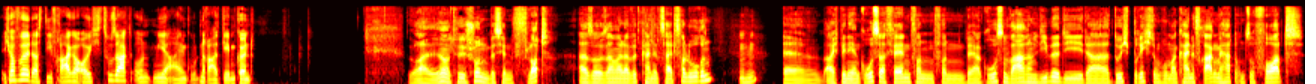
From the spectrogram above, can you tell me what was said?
Ich hoffe, dass die Frage euch zusagt und mir einen guten Rat geben könnt. Ja, natürlich schon ein bisschen flott. Also, sagen wir, da wird keine Zeit verloren. Mhm. Äh, aber ich bin ja ein großer Fan von, von der großen wahren Liebe, die da durchbricht und wo man keine Fragen mehr hat und sofort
